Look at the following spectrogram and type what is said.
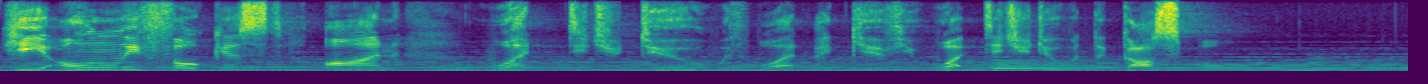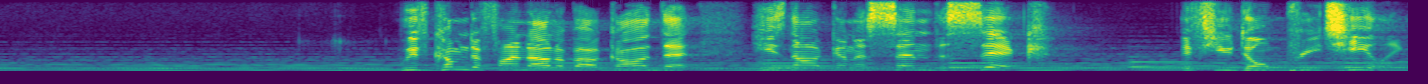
He only focused on what did you do what I give you? What did you do with the gospel? We've come to find out about God that He's not going to send the sick if you don't preach healing.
